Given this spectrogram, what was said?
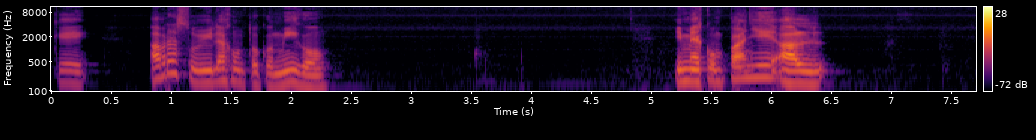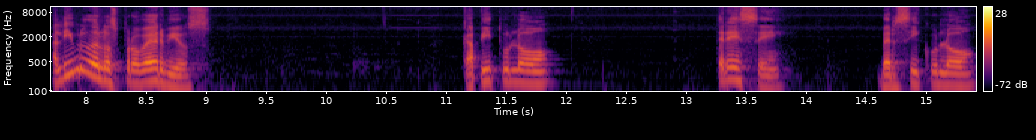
que abra su Biblia junto conmigo y me acompañe al, al libro de los Proverbios, capítulo 13, versículo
